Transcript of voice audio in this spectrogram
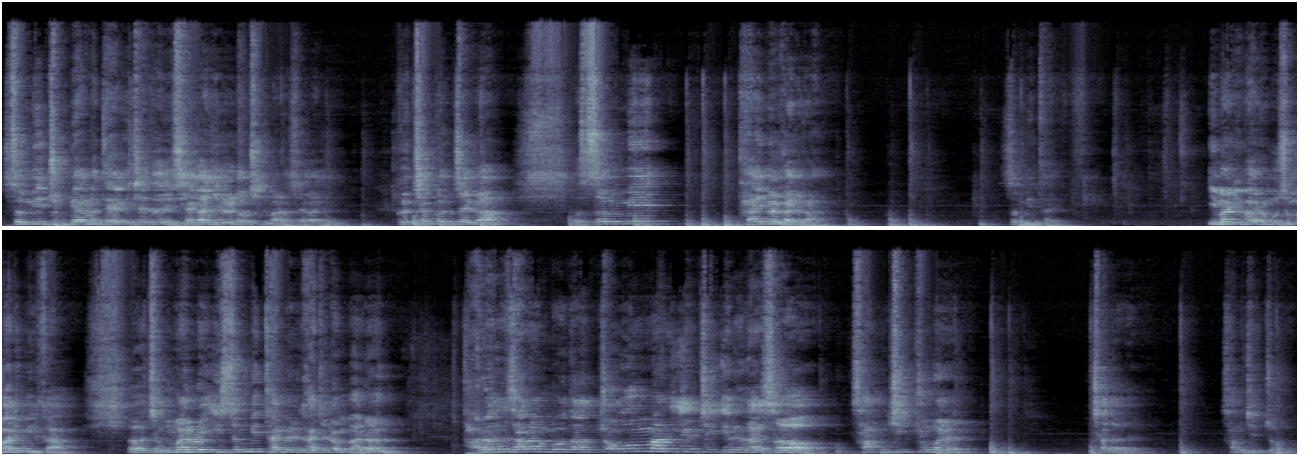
썸밋 준비하는 대학의 제자들이 세 가지를 놓치지 마라, 세 가지. 그 첫 번째가 썸밋 타임을 가져라. 썸밋 타임. 이 말이 바로 무슨 말입니까? 어, 정말로 이 썸밋 타임을 가지란 말은 다른 사람보다 조금만 일찍 일어나서 삼집중을 찾아야 돼요. 삼집중.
